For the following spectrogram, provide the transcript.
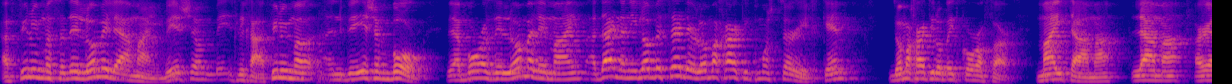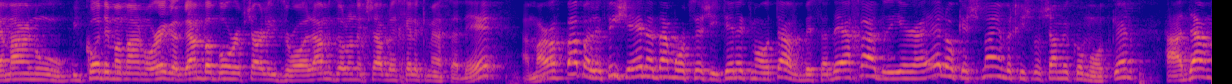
אפילו אם השדה לא מלא מים, ויש שם, סליחה, אפילו אם, ויש שם בור, והבור הזה לא מלא מים, עדיין אני לא בסדר, לא מכרתי כמו שצריך, כן? לא מכרתי לו בית קור עפר. מה היא טעמה? למה? הרי אמרנו, מקודם אמרנו, רגע, גם בבור אפשר לזרוע, למה זה לא נחשב לחלק מהשדה? אמר רב פאפה, לפי שאין אדם רוצה שייתן את מעותיו בשדה אחד, ויראה לו כשניים וכשלושה מקומות, כן? האדם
